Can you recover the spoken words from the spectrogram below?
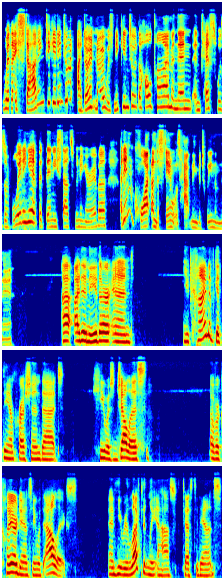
were they starting to get into it? I don't know. Was nick into it the whole time? And then and tess was avoiding it but then he starts winning her over. I didn't quite understand what was happening between them there. I, I didn't either. And you kind of get the impression that he was jealous over Claire dancing with Alex. And he reluctantly asked Tess to dance.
